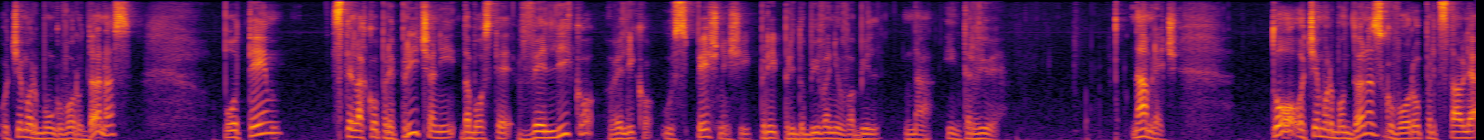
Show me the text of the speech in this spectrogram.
o čemer bom govoril danes, potem ste lahko prepričani, da boste veliko, veliko uspešnejši pri pridobivanju vabil na intervjuje. Namreč, to, o čemer bom danes govoril, predstavlja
